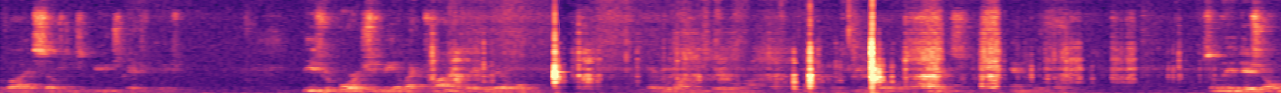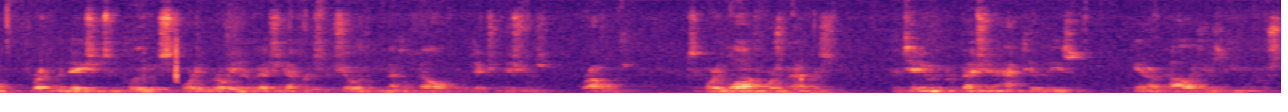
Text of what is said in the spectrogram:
provide substance abuse education. These reports should be electronically available to everyone in the state of Ohio, as you know, with parents and with the public. Some of the additional recommendations include supporting early intervention efforts for children with mental health or addiction issues, problems, supporting law enforcement efforts, continuing prevention activities in our colleges and universities.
